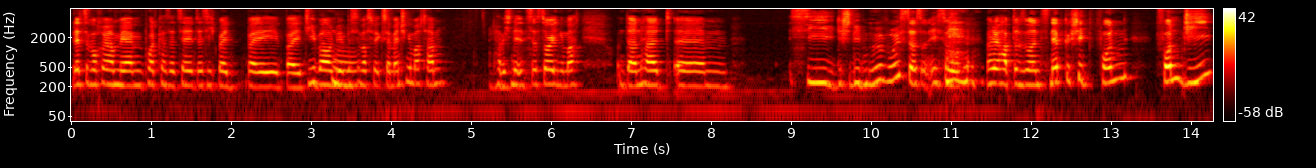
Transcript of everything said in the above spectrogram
Letzte Woche haben wir im Podcast erzählt, dass ich bei, bei, bei G war und wir ein Mhm. bisschen was für extra Menschen gemacht haben. Dann habe ich eine Insta-Story gemacht und dann hat ähm, sie geschrieben, "Hä, wo ist das? Und ich so, habe dann so einen Snap geschickt von, von G.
